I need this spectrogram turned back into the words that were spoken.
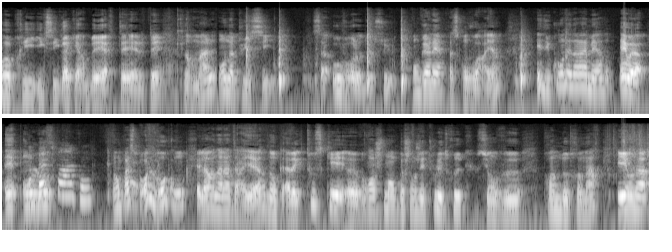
repris X, Y, R, B, R, T, L, T. Normal. On appuie ici. Ça ouvre le dessus. On galère parce qu'on voit rien. Et du coup, on est dans la merde. Et voilà. Et on, passe pour un con. On passe pour un gros con. Et là, on a l'intérieur. Donc, avec tout ce qui est euh, branchement, on peut changer tous les trucs si on veut prendre d'autres marques. Et on a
